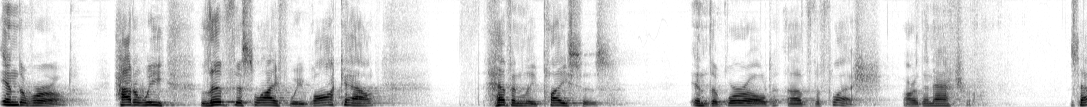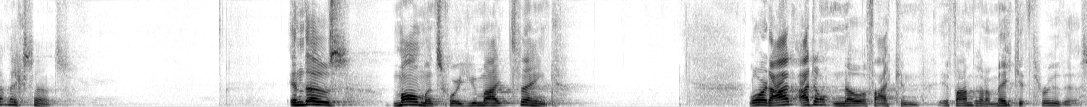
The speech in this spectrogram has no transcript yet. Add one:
in the world. How do we live this life? We walk out heavenly places in the world of the flesh or the natural. Does that make sense? In those moments where you might think, Lord, I, I don't know if I can, if I'm going to make it through this.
